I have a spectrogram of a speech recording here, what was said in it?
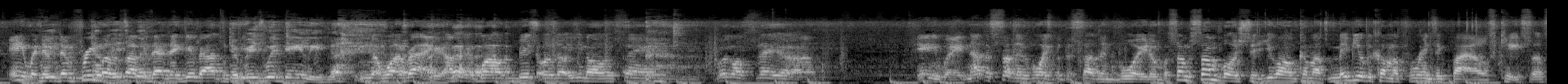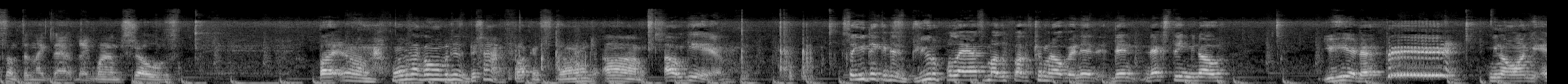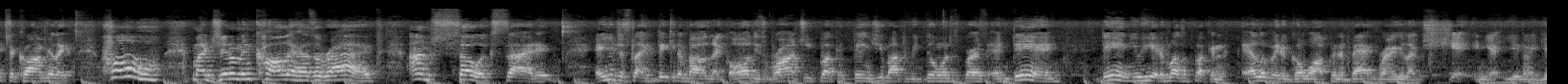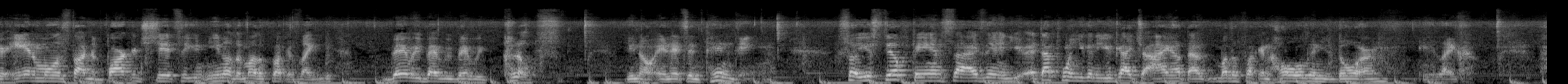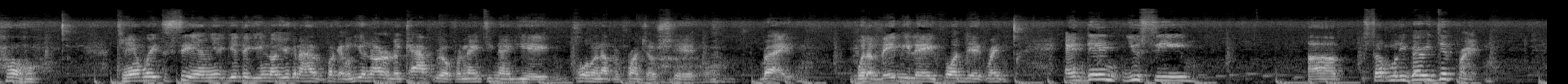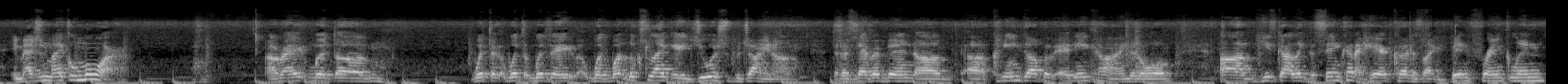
Anyway, The them, them free the motherfuckers Ridgewood- that they give out to The. Ridgewood Daily. No, well, right. I mean, well, bitch, or the, you know what I'm saying? We're gonna say, uh, anyway, not the Southern Voice, but the Southern Void, or some some bullshit. You're gonna come up, maybe you'll become a Forensic Files case or something like that, like one of them shows. But um, where was I going with this? Bitch, I'm fucking stoned. Um, oh yeah. So you thinking this beautiful ass motherfucker's coming over, and then then next thing you know, you hear that, you know, on your intercom, you're like, oh, my gentleman caller has arrived. I'm so excited. And you're just like thinking about like all these raunchy fucking things you're about to be doing with this person. And then, then you hear the motherfucking elevator go off in the background. You're like, shit. And you know, your animal is starting to bark and shit. So you, you know the motherfucker's like very, very, very close. You know, and it's impending. So you're still fantasizing, and you, at that point you're gonna you got your eye out that motherfucking hole in your door. And you're like, oh, can't wait to see him. You, you think you know you're gonna have fucking Leonardo DiCaprio from 1998 pulling up in front of your shit, right? With a baby leg for a dick, right? And then you see uh, somebody very different. Imagine Michael Moore. All right, with um, with a, with with a with what looks like a Jewish vagina that has never been uh, uh, cleaned up of any kind at all. Um, he's got like the same kind of haircut as like Ben Franklin.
